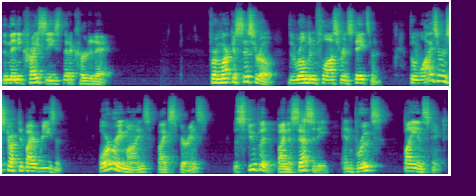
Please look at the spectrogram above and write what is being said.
the many crises that occur today. For Marcus Cicero, the Roman philosopher and statesman, the wise are instructed by reason, ordinary minds by experience, the stupid by necessity, and brutes by instinct.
